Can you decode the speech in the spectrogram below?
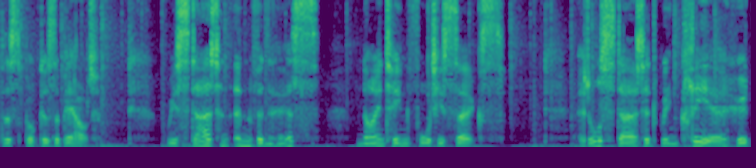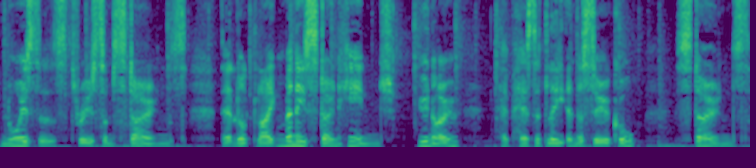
this book is about. We start in Inverness, 1946. It all started when Claire heard noises through some stones that looked like mini Stonehenge, you know, haphazardly in a circle, stones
